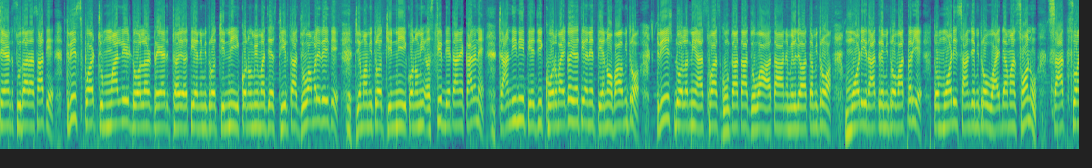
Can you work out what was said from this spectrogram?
સેન્ટ સુધારા સાથે ત્રીસ પોઈન્ટ ચુમ્માલીસ ડોલર ટ્રેડ થઈ હતી. અને મિત્રો ચીનની ઇકોનોમીમાં જે સ્થિરતા જોવા મળી રહી હતી જેમાં મિત્રો ચીનની ઇકોનોમી અસ્થિર ડેટાને કારણે ચાંદીની તેજી ખોરવાઈ ગઈ હતી અને તેનો ભાવ મિત્રો ત્રીસ ડોલરની આસપાસ ઘૂંટાતા જોવા હતા અને મળ્યા હતા. મિત્રો મોડી રાત્રે મિત્રો વાત કરીએ તો મોડી સાંજે મિત્રો વાયદામાં સોનું સાતસો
